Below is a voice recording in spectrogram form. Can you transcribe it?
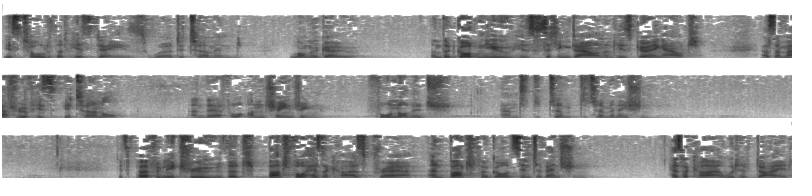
is told that his days were determined long ago and that God knew his sitting down and his going out as a matter of his eternal and therefore unchanging foreknowledge and determ- determination. It's perfectly true that but for Hezekiah's prayer and but for God's intervention, Hezekiah would have died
